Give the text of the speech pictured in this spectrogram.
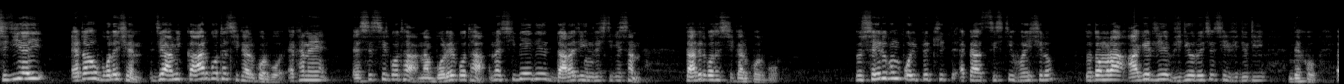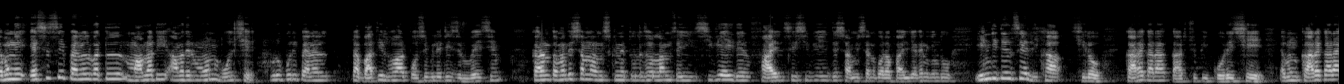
সিজিআই এটাও বলেছেন যে আমি কার কথা স্বীকার করব এখানে এসএসসির কথা না বোর্ডের কথা না সিবিআইদের দ্বারা যে ইনভেস্টিগেশন তাদের কথা স্বীকার করব তো সেই রকম পরিপ্রেক্ষিত একটা সৃষ্টি হয়েছিল তো তোমরা আগের যে ভিডিও রয়েছে সেই ভিডিওটি দেখো এবং এই এসএসসি প্যানেল বাতিল মামলাটি আমাদের মন বলছে পুরোপুরি প্যানেলটা বাতিল হওয়ার পসিবিলিটিজ রয়েছে কারণ তোমাদের সামনে অনস্ক্রিনে তুলে ধরলাম সেই সিবিআইদের ফাইল সেই সিবিআইদের সাবমিশন করা ফাইল যেখানে কিন্তু ইন ডিটেলসে লেখা ছিল কারা কারা কারচুপি করেছে এবং কারা কারা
